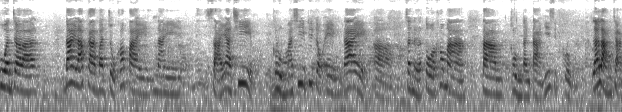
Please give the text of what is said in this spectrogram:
ควรจะได้รับการบรรจุเข้าไปในสายอาชีพ กลุ่มอาชีพที่ตัวเองได้เสนอตัวเข้ามาตามกลุ่มต่างๆ 20 กลุ่ม และหลังจาก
